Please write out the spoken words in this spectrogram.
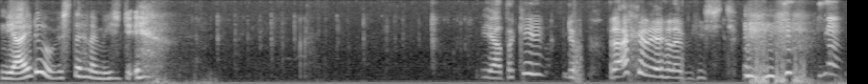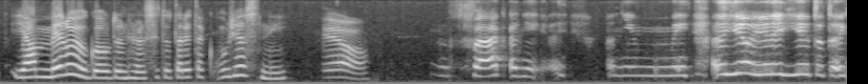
Já jdu, vy jste hlemíždi. Já taky jdu. Ráchel je hlemíšť. Já miluju Golden Hills, je to tady tak úžasný. Jo. Fakt, ani, ani mi, jo, je, je to tak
